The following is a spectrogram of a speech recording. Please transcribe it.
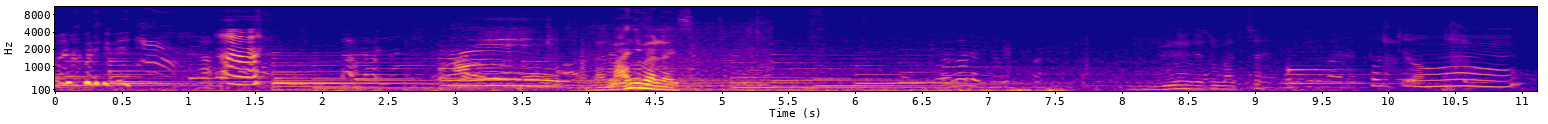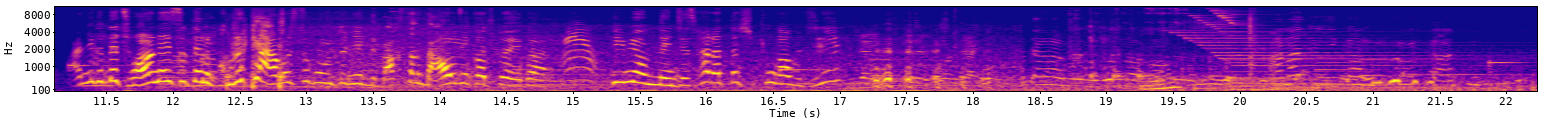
얼굴이 왜? 아. 난 많이 말라 있어. 얼마나 배고파. 영양제 좀 맞자. 좀. 아니 근데 저 안에 있을 때는 그렇게 악을 쓰고 울더니 막상 나오니까 또 애가 힘이 없네 이제 살았다 싶은가 보지? 안아주니까 안.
